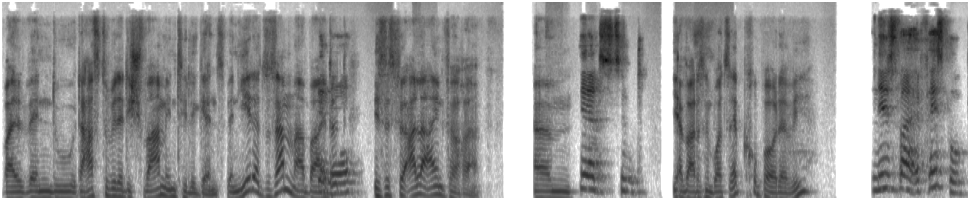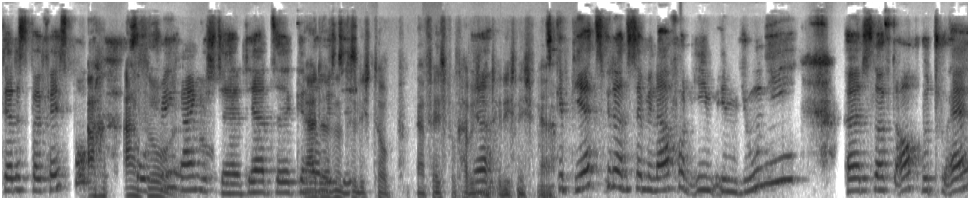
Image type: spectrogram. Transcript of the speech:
weil wenn du, da hast du wieder die Schwarmintelligenz. Wenn jeder zusammenarbeitet, Genau. ist es für alle einfacher. Ähm, ja, das stimmt. ja, war das eine WhatsApp-Gruppe oder wie? Nee, das war Facebook. Der hat das bei Facebook Ach, ach for so. free reingestellt. Der hat äh, genau ja, das ist richtig. natürlich top. Ja, Facebook habe ich Ja. natürlich nicht mehr. Es gibt jetzt wieder ein Seminar von ihm im Juni. Äh, Das läuft auch virtuell.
